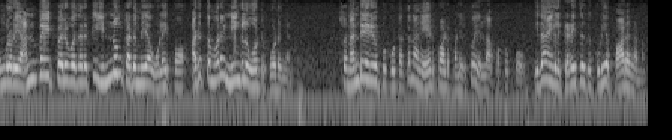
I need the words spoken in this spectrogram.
உங்களுடைய அன்பை பெறுவதற்கு இன்னும் கடுமையா உழைப்போம். அடுத்த முறை நீங்களும் ஓட்டு போடுங்க. சோ நன்றி அறிவிப்பு கூட்டத்தை நாங்க ஏற்பாடு பண்ணிருக்கோம் எல்லா பக்கம் போவோம். இதான் எங்களுக்கு கிடைத்திருக்கக்கூடிய பாடங்கண்ணா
